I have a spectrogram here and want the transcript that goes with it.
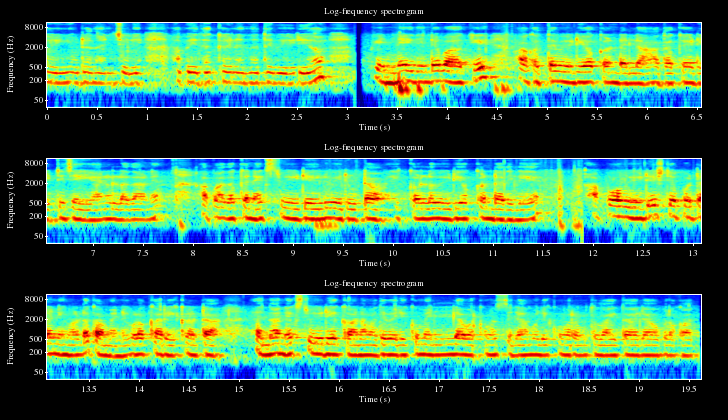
കഴിഞ്ഞു കേട്ടോ നനച്ചുള്ളി അപ്പോൾ ഇതൊക്കെയാണ് ഇന്നത്തെ വീഡിയോ പിന്നെ ഇതിന്റെ ബാക്കി അകത്തെ വീഡിയോ ഒക്കെ ഉണ്ടല്ലോ അതൊക്കെ എഡിറ്റ് ചെയ്യാനുള്ളതാണ്. അപ്പോൾ അതൊക്കെ നെക്സ്റ്റ് വീഡിയോയിൽ വരും കേട്ടോ ഇക്കുള്ള വീഡിയോ ഒക്കെ ഉണ്ട് അതിൽ അപ്പോൾ വീഡിയോ ഇഷ്ടപ്പെട്ടാൽ നിങ്ങളുടെ കമന്റുകളൊക്കെ അറിയിക്കാം കേട്ടോ എന്നാൽ നെക്സ്റ്റ് വീഡിയോ കാണാം. അതുവരെയും എല്ലാവർക്കും അസ്സലാമു അലൈക്കും വറഹ്മത്തുള്ളാഹി തആല വബറകാതുഹു.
